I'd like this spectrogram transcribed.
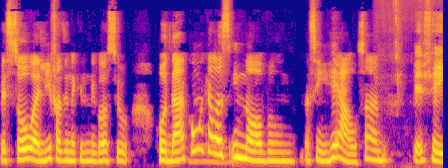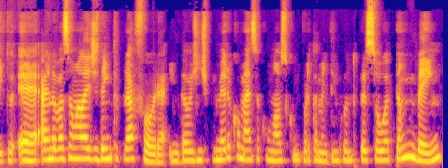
pessoa ali fazendo aquele negócio rodar, como que elas inovam assim, real, sabe? Perfeito. É, a inovação ela é de dentro para fora. Então a gente primeiro começa com o nosso comportamento enquanto pessoa também,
